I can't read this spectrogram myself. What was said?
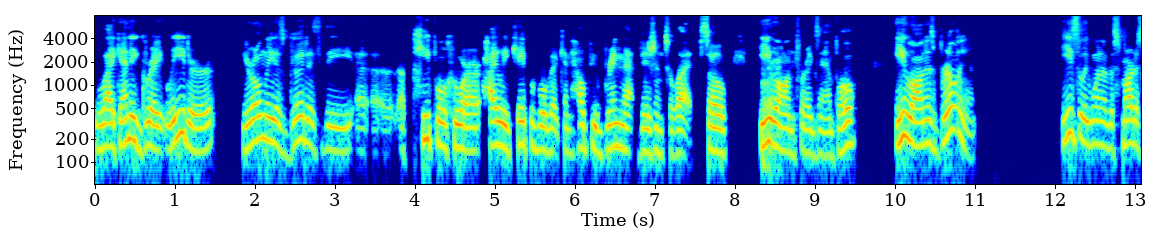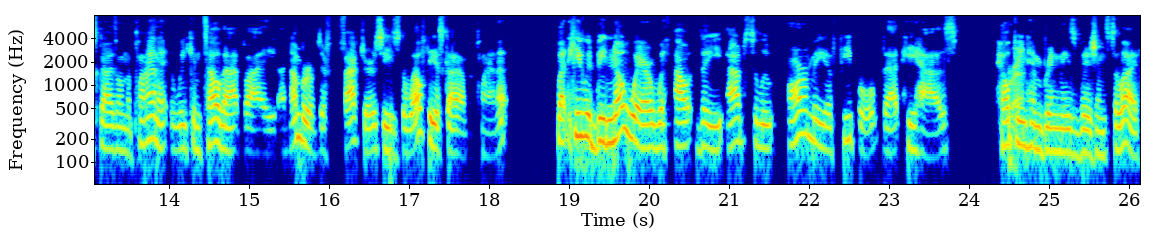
like any great leader, you're only as good as the uh, uh, people who are highly capable that can help you bring that vision to life. So, Elon, for example, Elon is brilliant, easily one of the smartest guys on the planet. We can tell that by a number of different factors. He's the wealthiest guy on the planet, but he would be nowhere without the absolute army of people that he has helping right. him bring these visions to life.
